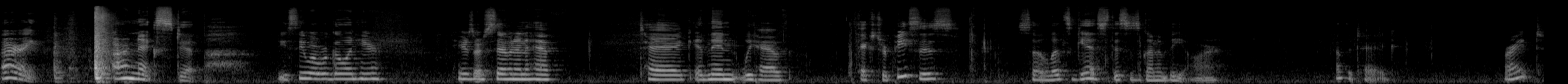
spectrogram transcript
All right, our next step. Do you see where we're going here? Here's our seven and a half tag, and then we have extra pieces. So let's guess this is gonna be our other tag, right?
